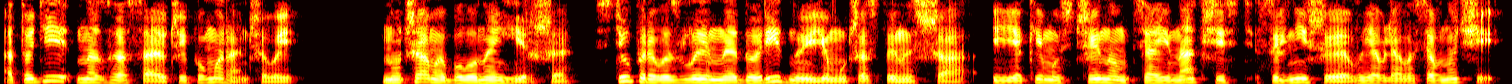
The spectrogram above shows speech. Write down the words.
а тоді на згасаючий помаранчевий. Ночами було найгірше. Стю перевезли не до рідної йому частини США, і якимось чином ця інакшість сильніше виявлялася вночі.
